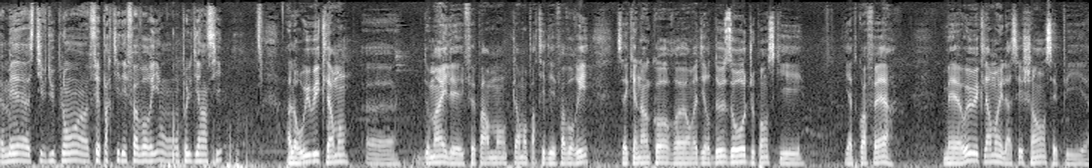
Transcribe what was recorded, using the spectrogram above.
mais Steve Duplan fait partie des favoris, on, peut le dire ainsi Alors oui, oui, clairement. demain, il, est, il fait clairement, clairement partie des favoris. C'est qu'il y en a encore, on va dire, deux autres, je pense, qu'il y a de quoi faire. Mais oui, oui, clairement, il a ses chances. Et puis, euh,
